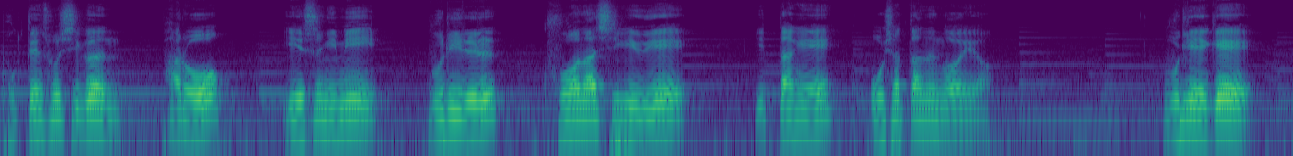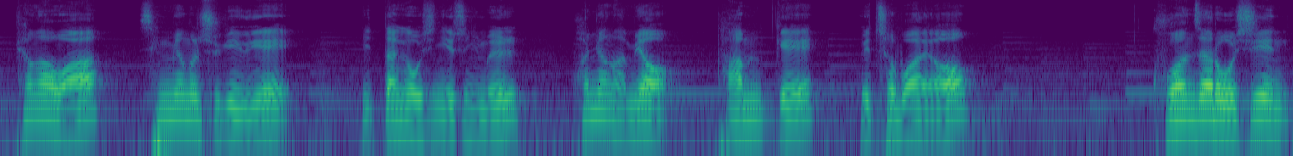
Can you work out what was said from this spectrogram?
복된 소식은 바로 예수님이 우리를 구원하시기 위해 이 땅에 오셨다는 거예요. 우리에게 평화와 생명을 주기 위해 이 땅에 오신 예수님을 환영하며 다 함께 외쳐보아요. 구원자로 오신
